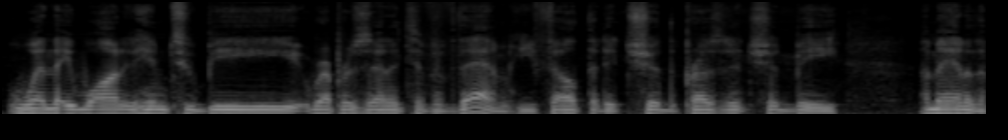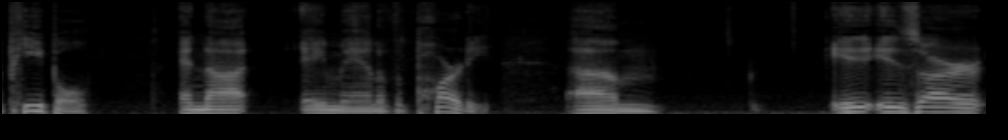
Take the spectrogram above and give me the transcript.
when they wanted him to be representative of them. He felt that it should the president should be a man of the people and not a man of the party. Um, is our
